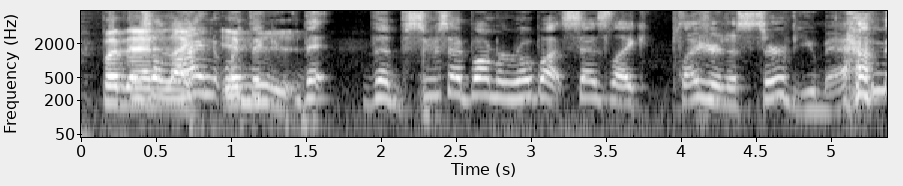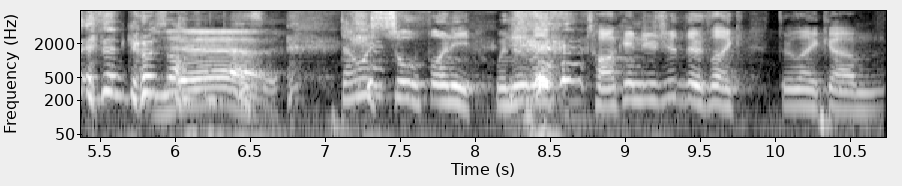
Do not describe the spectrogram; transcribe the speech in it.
But There's then a like line in the, the, the the suicide bomber robot says like "pleasure to serve you, ma'am," and then goes off and does it. That was so funny when they're like talking to each other. They're like, they're like, um,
